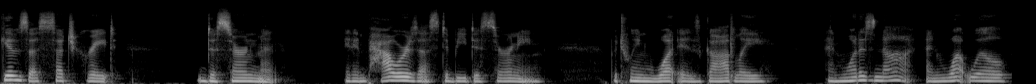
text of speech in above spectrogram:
gives us such great discernment. It empowers us to be discerning between what is godly and what is not, and what will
